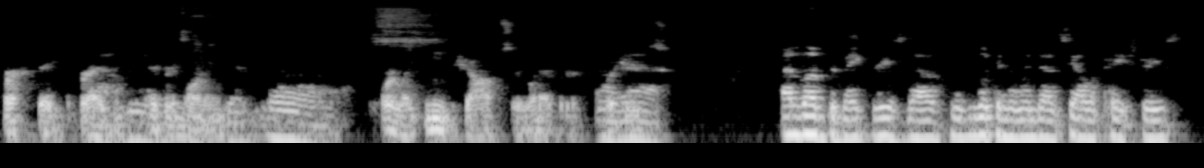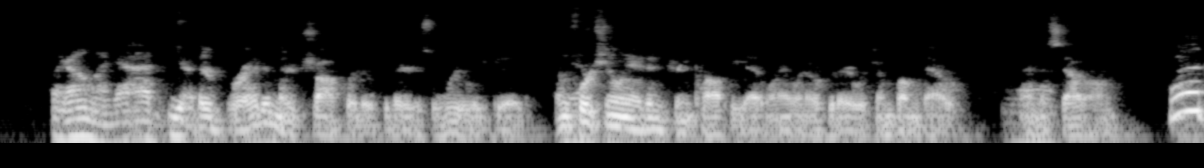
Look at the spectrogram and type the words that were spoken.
fresh baked bread Oh, every morning. Oh. or like meat shops or whatever. Oh, yeah. I love the bakeries though. You look in the window and see all the pastries. Like, oh my god. yeah, their bread and their chocolate over there is really good. Unfortunately, I didn't drink coffee yet when I went over there, which I'm bummed out. I missed out on. What?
